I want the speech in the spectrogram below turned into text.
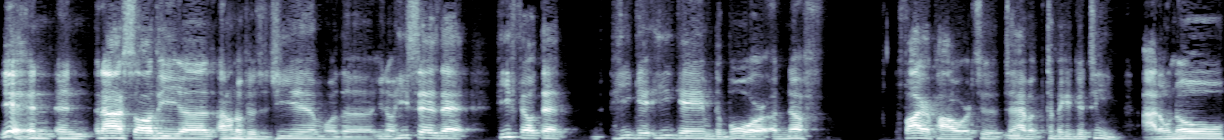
Yeah, and and and I saw the uh, I don't know if it was a GM or the you know he says that he felt that he get he gave DeBoer enough firepower to to have a to make a good team. I don't know.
